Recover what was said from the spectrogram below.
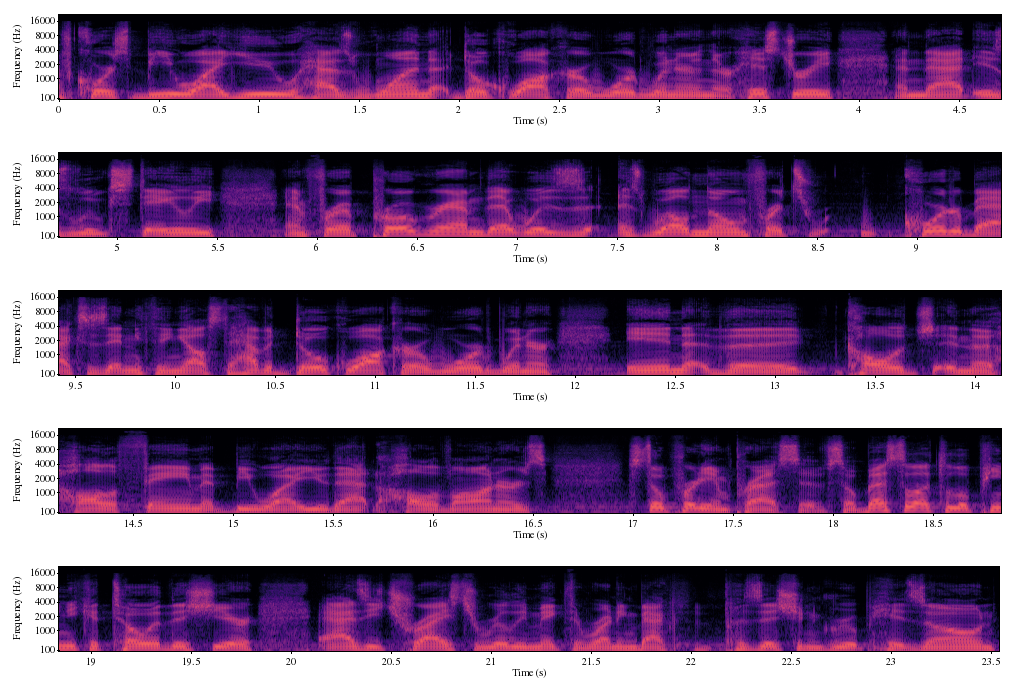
of course, BYU has one Doak Walker Award winner in their history, and that is Luke Staley. And for a program that was as well known for its quarterbacks as anything else, to have a Doak Walker Award winner in the college, in the Hall of Fame at BYU, that Hall of Honors, still pretty impressive. So best of luck to Lopini Katoa this year as he tries to really make the running back position group his own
